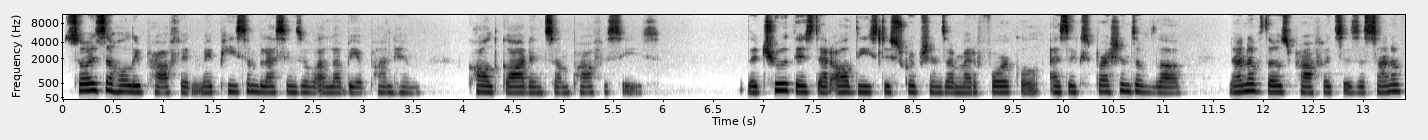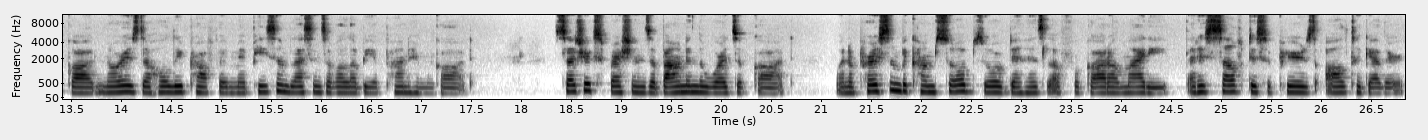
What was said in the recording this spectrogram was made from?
so is the Holy Prophet, may peace and blessings of Allah be upon him, called God in some prophecies. The truth is that all these descriptions are metaphorical, as expressions of love. None of those prophets is a son of God, nor is the Holy Prophet, may peace and blessings of Allah be upon him, God. Such expressions abound in the words of God. When a person becomes so absorbed in his love for God Almighty that his self disappears altogether,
